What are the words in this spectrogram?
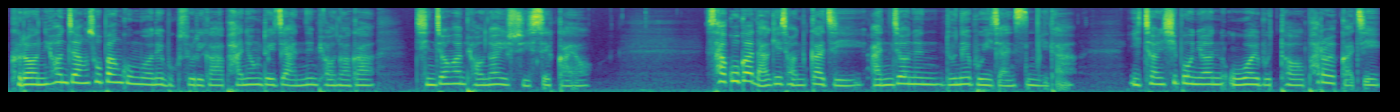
그런 현장 소방공무원의 목소리가 반영되지 않는 변화가 진정한 변화일 수 있을까요? 사고가 나기 전까지 안전은 눈에 보이지 않습니다. 2015년 5월부터 8월까지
